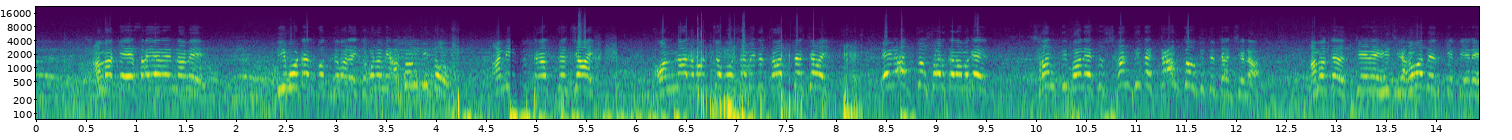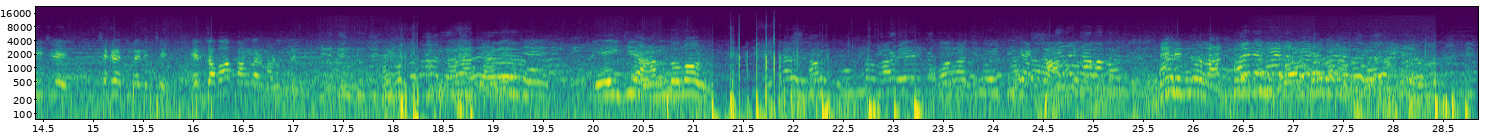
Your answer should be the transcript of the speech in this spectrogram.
আমাকে এসআইআর এর নামে ডিভোটার করতে পারে। যখন আমি আতঙ্কিত, আমি একটু কাঁদতে চাই। অন্যার মঞ্চে বসে আমি একটু কাঁদতে চাই। এই রাজ্য সরকার আমাকে শান্তি মানে একটু শান্তিতে কামকেও দিতে চাইছে না। আমাকে টেনে হিচড়ে, আমাদেরকে টেনে হিচড়ে সেখানে তুলে নিচ্ছে। এর জবাব বাংলার মানুষ দেবে। এই যে আন্দোলন সম্পূর্ণভাবে অরাজনৈতিক একটা বিভিন্ন রাজনৈতিক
